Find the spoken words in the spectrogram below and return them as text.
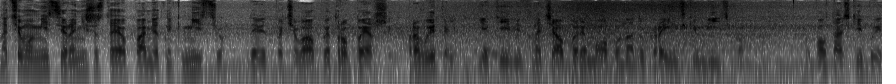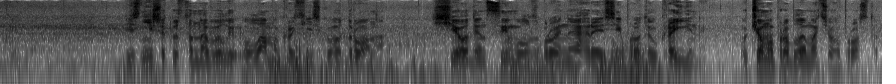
На цьому місці раніше стояв пам'ятник місцю, де відпочивав Петро І, правитель, який відзначав перемогу над українським військом у Полтавській битві. Пізніше тут встановили уламок російського дрона ще один символ збройної агресії проти України. У чому проблема цього простору?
